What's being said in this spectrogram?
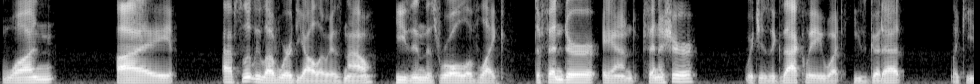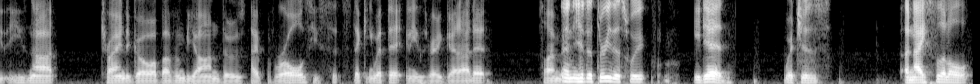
one I absolutely love where Diallo is now. He's in this role of like defender and finisher, which is exactly what he's good at. Like he he's not trying to go above and beyond those type of roles. He's sticking with it, and he's very good at it. So I'm And he hit a three this week. he did, which is a nice little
